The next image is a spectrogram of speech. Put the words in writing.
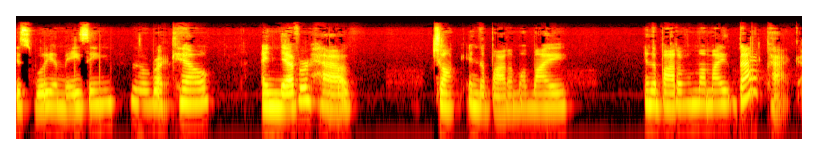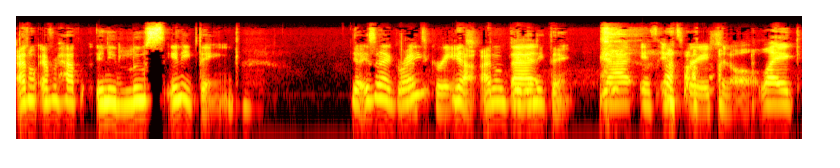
is really amazing, Raquel? I never have junk in the bottom of my in the bottom of my backpack. I don't ever have any loose anything. Yeah, isn't that great? That's great. Yeah, I don't that, get anything. That is inspirational. like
